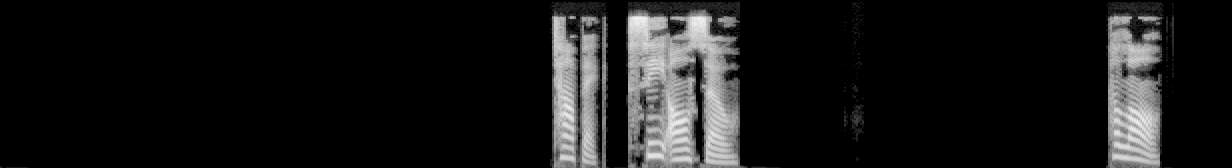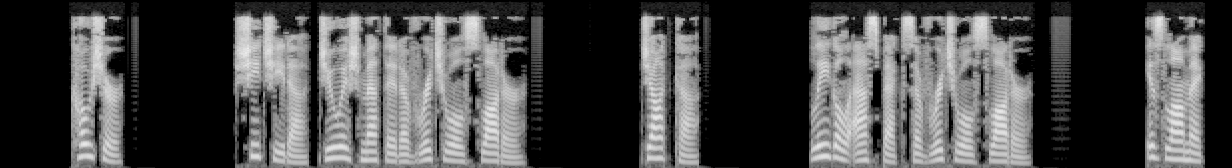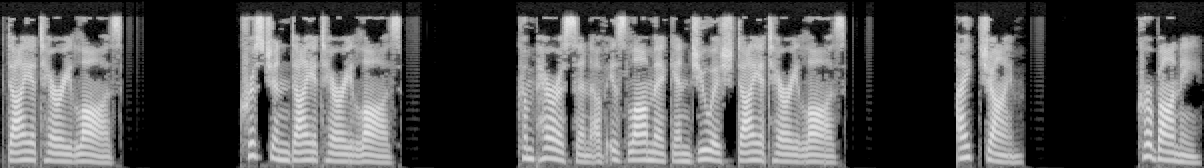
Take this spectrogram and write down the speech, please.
See also Halal Kosher Shechita, Jewish method of ritual slaughter. Jhatka Legal aspects of ritual slaughter. Islamic dietary laws. Christian dietary laws. Comparison of Islamic and Jewish dietary laws. Eichheim Qurbani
